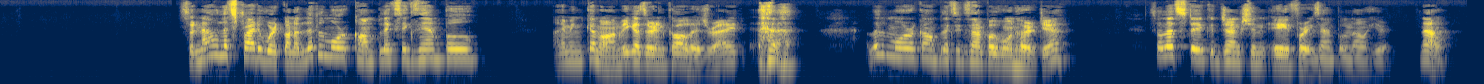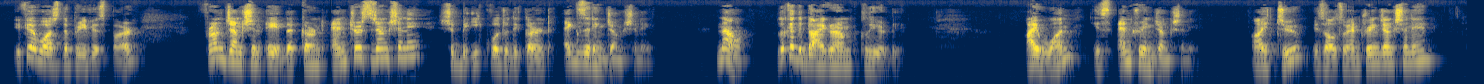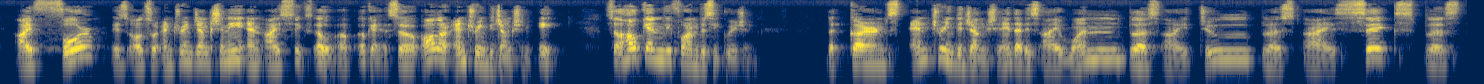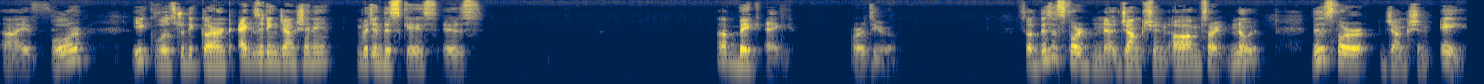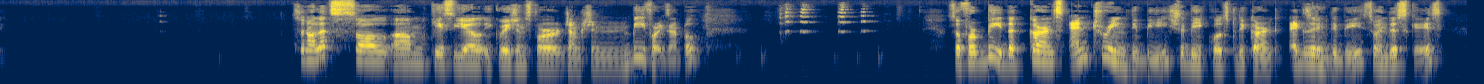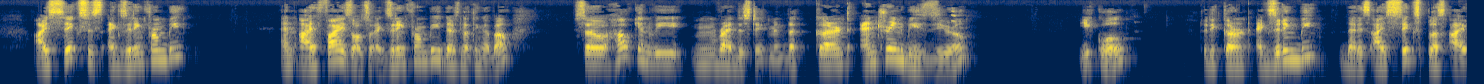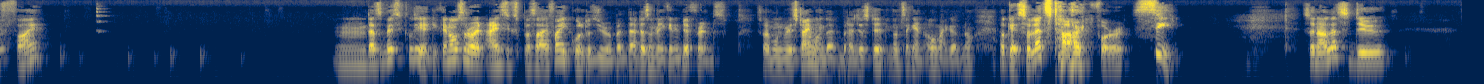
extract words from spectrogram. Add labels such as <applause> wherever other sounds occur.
So now let's try to work on a little more complex example. I mean, come on, we guys are in college, right? <laughs> a little more complex example won't hurt, yeah? So let's take junction A for example now here. Now, if you have watched the previous part, from junction A, the current enters junction A should be equal to the current exiting junction A. Now, look at the diagram clearly. I1 is entering junction A. I2 is also entering junction A. I4 is also entering junction A and I6. Oh, okay. So all are entering the junction A. So how can we form this equation? The currents entering the junction, that is I1 plus I2 plus I6 plus I4 equals to the current exiting junction A, which in this case is a big egg or zero. So this is for junction, oh, I'm sorry, node. This is for junction A. So now let's solve um, KCL equations for junction B, for example. So for B, the currents entering the B should be equals to the current exiting the B. So in this case, I6 is exiting from B and I5 is also exiting from B. There's nothing above. So how can we mm, write this statement? The current entering B is 0 equal to the current exiting B, that is I6 plus I5 Mm, that's basically it. You can also write i6 plus i5 equal to 0, but that doesn't make any difference. So I won't waste time on that, but I just did. Once again, oh my god, no. Okay, so let's <laughs> start for C. So now let's do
